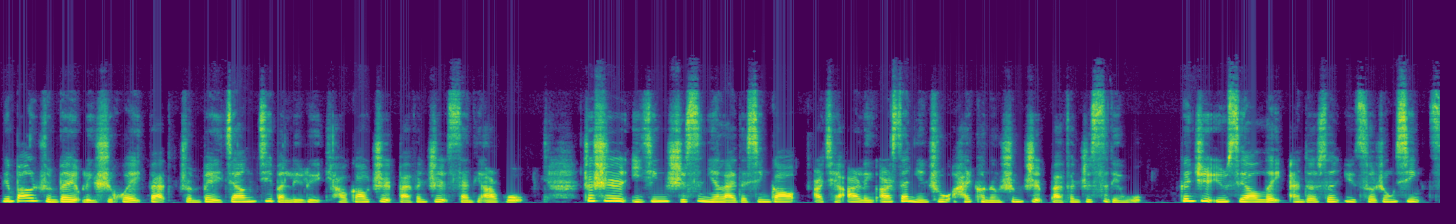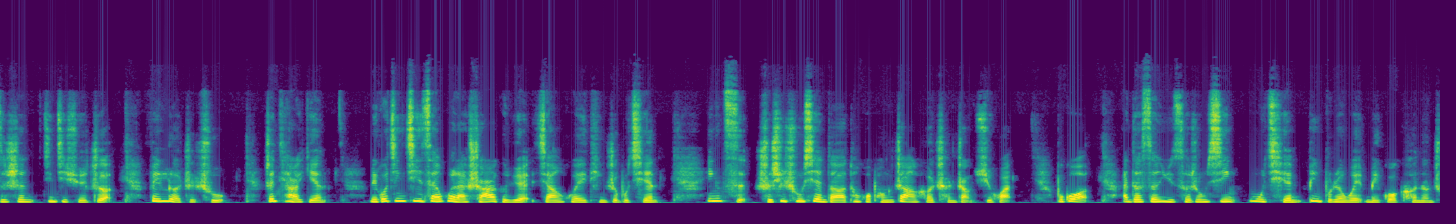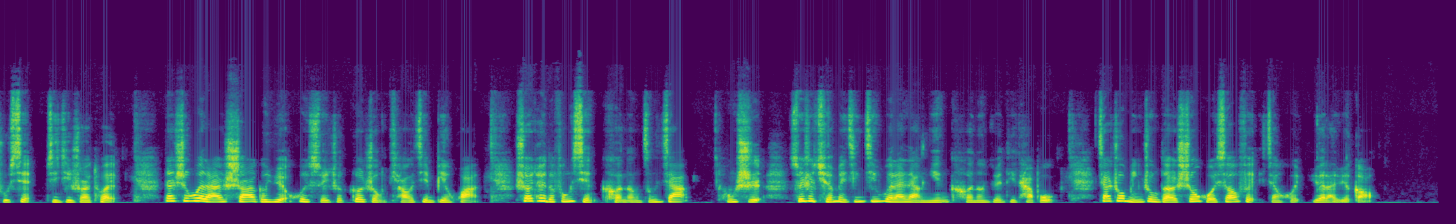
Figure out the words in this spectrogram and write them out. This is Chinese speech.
联邦准备理事会 Fed 准备将基本利率调高至百分之三点二五，这是已经十四年来的新高，而且二零二三年初还可能升至百分之四点五。根据 UCLA 安德森预测中心资深经济学者费勒指出，整体而言，美国经济在未来十二个月将会停滞不前，因此持续出现的通货膨胀和成长趋缓。不过，安德森预测中心目前并不认为美国可能出现经济衰退，但是未来十二个月会随着各种条件变化，衰退的风险可能增加。同时，随着全美经济未来两年可能原地踏步，加州民众的生活消费将会越来越高。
